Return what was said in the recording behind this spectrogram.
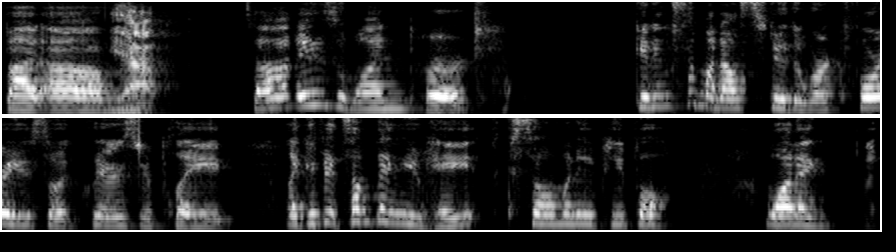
But um, yeah. that is one perk. Getting someone else to do the work for you so it clears your plate. Like if it's something you hate, so many people want to,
